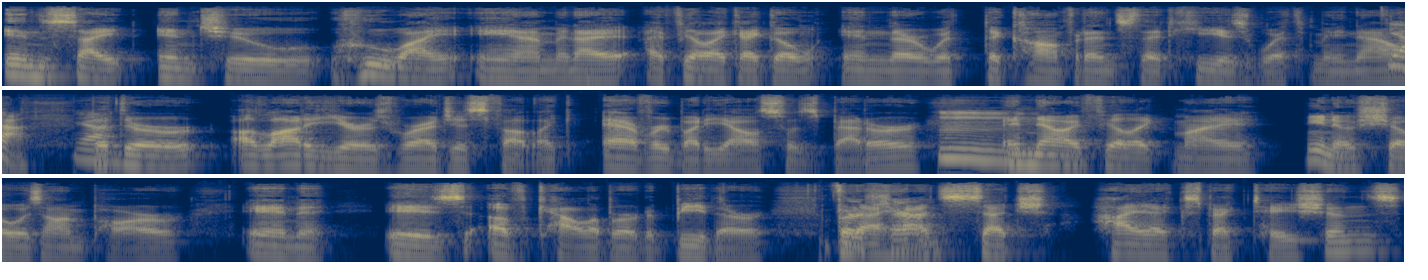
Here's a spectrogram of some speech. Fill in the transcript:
insight into who I am, and I, I feel like I go in there with the confidence that He is with me now. Yeah, yeah. But there are a lot of years where I just felt like everybody else was better, Mm. and now I feel like my you know show is on par and is of caliber to be there. But For I sure. had such high expectations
